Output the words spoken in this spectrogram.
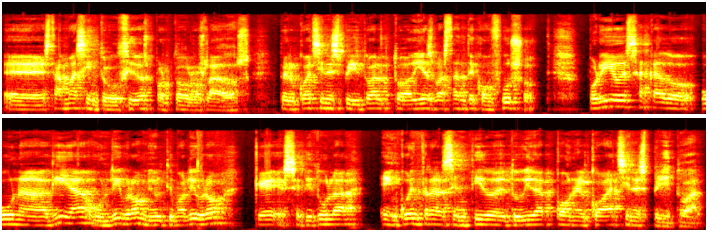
eh, están más introducidos por todos los lados, pero el coaching espiritual todavía es bastante confuso. Por ello he sacado una guía, un libro, mi último libro, que se titula Encuentra el sentido de tu vida con el coaching espiritual.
